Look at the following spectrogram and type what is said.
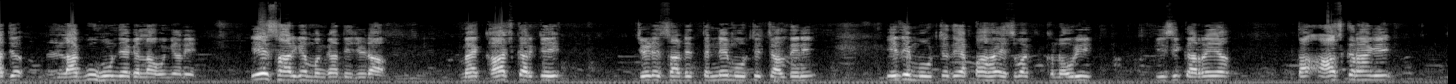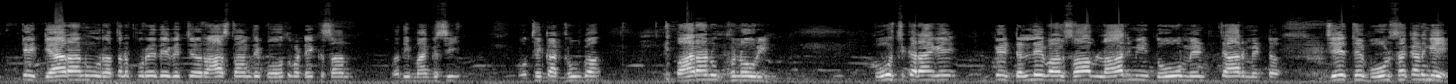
ਅੱਜ ਲਾਗੂ ਹੋਣ ਦੀਆਂ ਗੱਲਾਂ ਹੋਈਆਂ ਨੇ। ਇਹ ਸਾਰੀਆਂ ਮੰਗਾਂ ਤੇ ਜਿਹੜਾ ਮੈਂ ਖਾਸ ਕਰਕੇ ਜਿਹੜੇ ਸਾਡੇ ਤਿੰਨੇ ਮੋਰਚੇ ਚੱਲਦੇ ਨੇ, ਇਹਦੇ ਮੋਰਚੇ ਤੇ ਆਪਾਂ ਇਸ ਵਕਤ ਖਨੌਰੀ ਪੀਸੀ ਕਰ ਰਹੇ ਆ ਤਾਂ ਆਸ ਕਰਾਂਗੇ ਕਿ 11 ਨੂੰ ਰਤਨਪੁਰੇ ਦੇ ਵਿੱਚ ਰਾਜਸਥਾਨ ਦੇ ਬਹੁਤ ਵੱਡੇ ਕਿਸਾਨ ਦੀ ਮੰਗ ਸੀ, ਉੱਥੇ ਇਕੱਠ ਹੋਊਗਾ। 12 ਨੂੰ ਖਨੌਰੀ। ਕੋਸ਼ਿਸ਼ ਕਰਾਂਗੇ ਕਿ ਡੱਲੇਵਾਲ ਸਾਹਿਬ ਲਾਜ਼ਮੀ 2 ਮਿੰਟ 4 ਮਿੰਟ ਜੇ ਇੱਥੇ ਬੋਲ ਸਕਣਗੇ।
